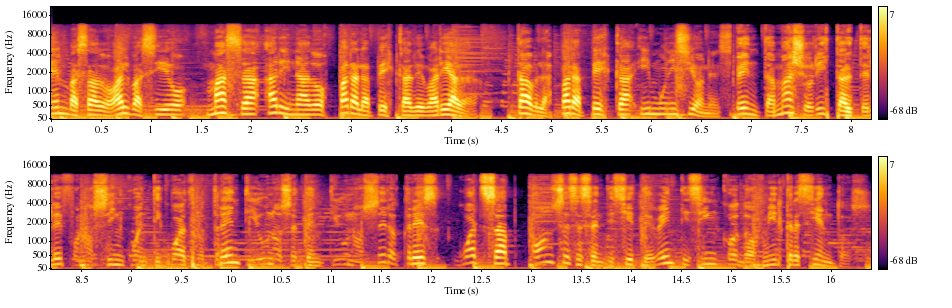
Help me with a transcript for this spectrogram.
envasado al vacío, masa harinados para la pesca de variada tablas para pesca y municiones. Venta mayorista al teléfono 54 31 71 03, WhatsApp 11 67 25 2300.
